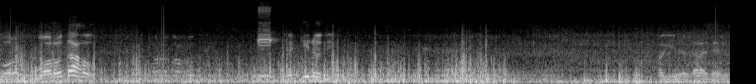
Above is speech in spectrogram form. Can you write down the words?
বড়- বড়দাহ কি নদী? তারা জানে?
